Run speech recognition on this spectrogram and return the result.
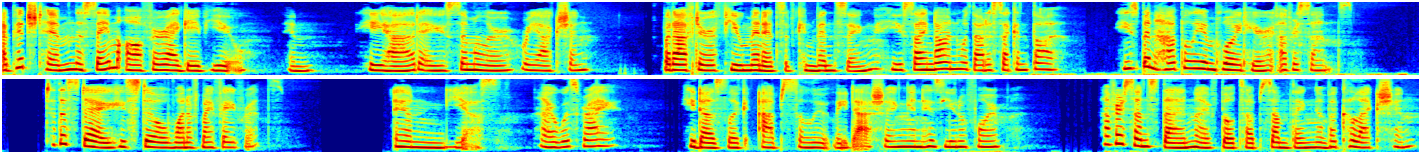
I pitched him the same offer I gave you, and he had a similar reaction. But after a few minutes of convincing, he signed on without a second thought. He's been happily employed here ever since. To this day, he's still one of my favorites. And yes, I was right. He does look absolutely dashing in his uniform. Ever since then, I've built up something of a collection.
